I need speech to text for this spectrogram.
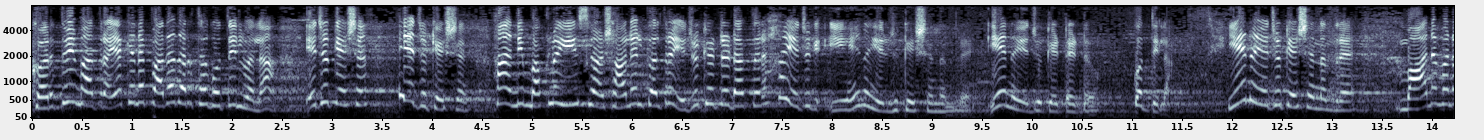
ಕರ್ದ್ವಿ ಮಾತ್ರ. ಯಾಕೆಂದ್ರೆ ಪದದ ಅರ್ಥ ಗೊತ್ತಿಲ್ವಲ್ಲ? ಎಜುಕೇಶನ್ ಎಜುಕೇಶನ್ ಹಾ ನಿಮ್ಮ ಮಕ್ಕಳು ಈ ಶಾಲೆಯಲ್ಲಿ ಕಲ್ತ್ರೆ ಎಜುಕೇಟೆಡ್ ಆಗ್ತಾರೆ. ಹಾ ಎಜುಕೇ ಏನು ಎಜುಕೇಶನ್ ಅಂದ್ರೆ? ಏನು ಎಜುಕೇಟೆಡ್ ಗೊತ್ತಿಲ್ಲ. ಏನು ಎಜುಕೇಶನ್ ಅಂದ್ರೆ? ಮಾನವನ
